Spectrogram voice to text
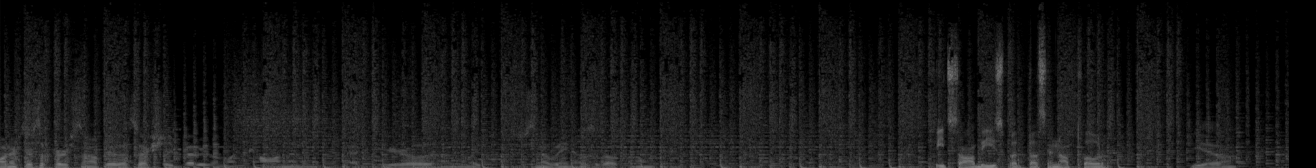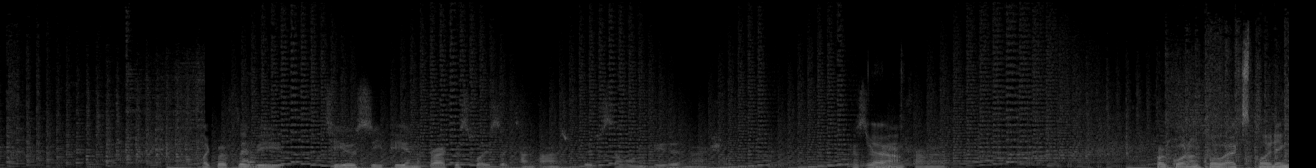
I wonder if there's a person out there that's actually better than like Khan and Hero and like just nobody knows about them. Beats zombies, but doesn't upload. Yeah. Like what if they beat TOCP in the practice place like 10 times but they just don't want to beat it in actual Because they're Yeah. banned from it. Or quote unquote exploiting.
